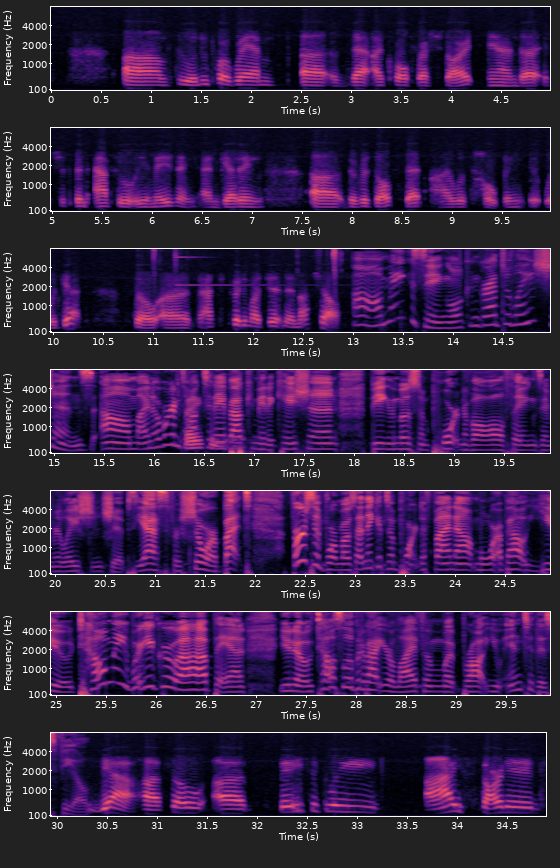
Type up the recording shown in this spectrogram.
um, through a new program uh, that I call Fresh Start. And uh, it's just been absolutely amazing and getting uh, the results that I was hoping it would get. So uh, that's pretty much it in a nutshell. Oh, amazing. Well, congratulations. Um, I know we're going to talk Thank today you. about communication being the most important of all things in relationships. Yes, for sure. But first and foremost, I think it's important to find out more about you. Tell me where you grew up and, you know, tell us a little bit about your life and what brought you into this field. Yeah. Uh, so uh, basically, I started.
